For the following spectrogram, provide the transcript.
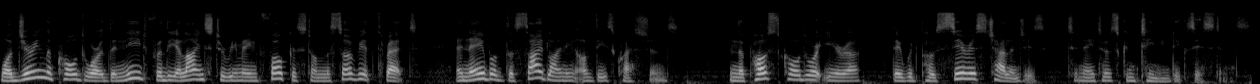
While during the Cold War the need for the alliance to remain focused on the Soviet threat enabled the sidelining of these questions, in the post-Cold War era they would pose serious challenges to NATO's continued existence.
